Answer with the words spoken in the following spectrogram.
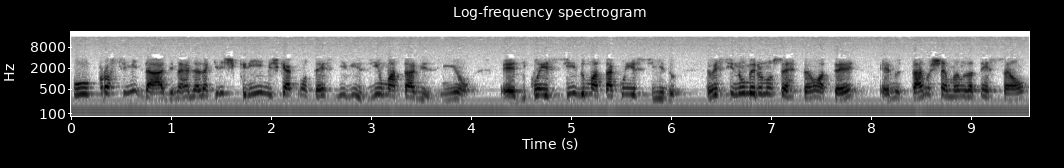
por proximidade. Na realidade, aqueles crimes que acontecem de vizinho matar vizinho, é, de conhecido matar conhecido. Então, esse número no sertão até está nos chamando a atenção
